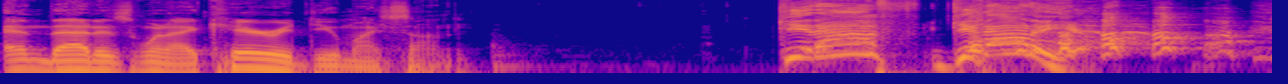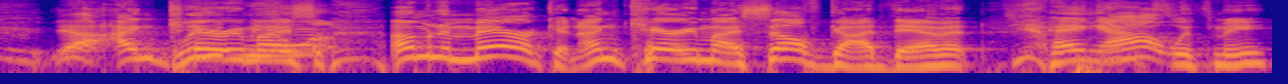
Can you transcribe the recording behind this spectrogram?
And that is when I carried you, my son. Get off! Get out of here! Yeah, I can carry myself. I'm an American. I can carry myself. God damn it! Yeah, Hang please. out with me.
